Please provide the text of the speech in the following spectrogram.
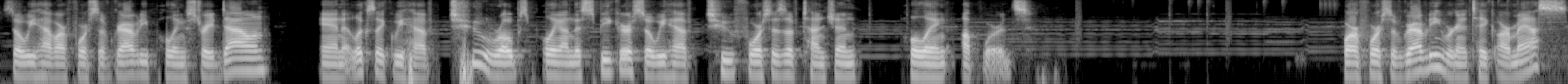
So we have our force of gravity pulling straight down. And it looks like we have two ropes pulling on this speaker. So we have two forces of tension pulling upwards. For our force of gravity, we're going to take our mass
